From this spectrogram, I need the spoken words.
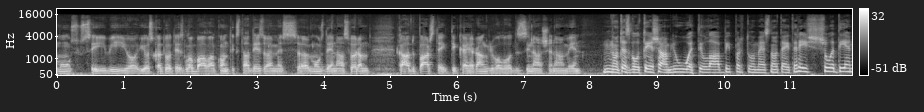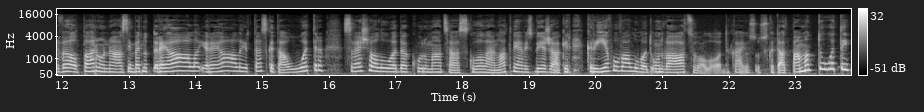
mūsu CV, jo, jo skatoties globālā kontekstā, diez vai mēs mūsdienās varam kādu pārsteigt tikai ar angļu valodas zināšanām vien. Nu, tas būtu tiešām ļoti labi. Par to mēs noteikti arī šodien vēl parunāsim. Bet nu, reāli, reāli ir tas, ka tā otra svešvaloda, kuru mācās skolēni Latvijā visbiežāk, ir krievu valoda un vācu valoda. Kā jūs uzskatāt, pamatoti?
